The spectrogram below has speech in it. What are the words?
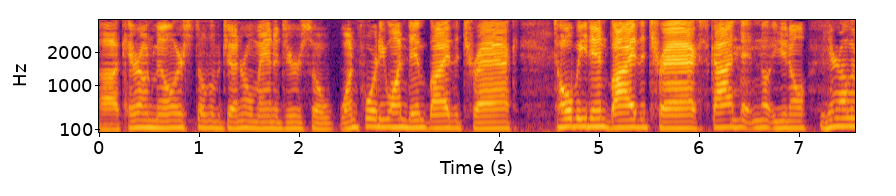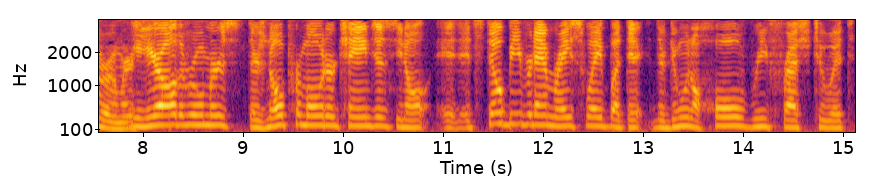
Uh, Karen Miller still the general manager. So 141 didn't buy the track. Toby didn't buy the track. Scott didn't know. You know, You hear all the rumors. you hear all the rumors. There's no promoter changes. You know, it, it's still Beaver Dam Raceway, but they're, they're doing a whole refresh to it.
